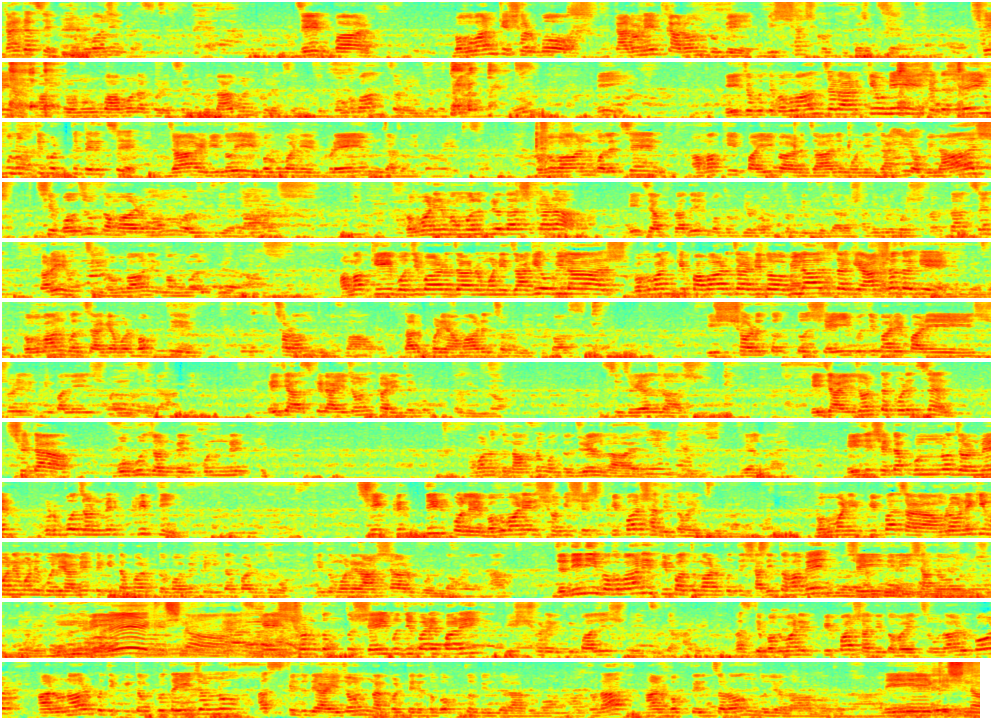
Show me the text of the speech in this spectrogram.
কার কাছে? ভগবানের কাছে। যে একবার ভগবানকে সর্ব কারণের কারণ রূপে বিশ্বাস করতে পেরেছে। সেই একমাত্র অনুভাবনা করেছেন, অনুধাবন করেছেন যে ভগবান ছাড়া এই জগতে নেই। এই জগতে ভগবান ছাড়া আর কেউ নেই, সেটা সেই উপলব্ধি করতে পেরেছে যার হৃদয়ে ভগবানের প্রেম জাগরিত হয়েছে। ভগবান বলেছেন, আমাকে পাইবার যার মনে জাগি অবিলাস সে বজুক আমার মঙ্গল প্রিয় দাস। ভগবানের মঙ্গল প্রিয় দাস কারা? এই যে আপনাদের মতো প্রিয় ভক্তবৃন্দ যারা সাধুগুরু বৈষ্ণবরা আছেন, তারাই হচ্ছেন ভগবানের মঙ্গল প্রিয় দাস। আমাকে বজিবার যার মনে জাগে অভিলাষ, ভগবানকে পাবার যার হৃদয় অভিলাষ জাগে, আশা জাগে। ভগবান বলছে, আগে আমার ভক্তের চরণ পাও, তারপরে আমার চরণে কৃপা ঈশ্বর তত্ত্ব সেই বুঝিবারে পারে, ঈশ্বরের কৃপালে হয়েছে জানে এই যে আজকের আয়োজনকারী যে ভক্তবৃন্দ শ্রী জুয়েল দাস এই যে আয়োজনটা করেছেন সেটা বহু জন্মের পুণ্যের আমার হয়তো নামটা বলতো জুয়েল রায়। জুয়েল রায়। এই যে সেটা পূর্ণ জন্মের পূর্ব জন্মের কৃতি সেই কৃতির ফলে ভগবানের সবিশেষ কৃপা সাধিত হয়েছে ওনার উপর। ভগবানের কৃপা ছাড়া আমরা অনেকেই মনে মনে বলি আমি একটা গীতা পাঠ দেবো আমি একটা গীতা পাঠ দেবো। কিন্তু মনের আশা আর পূর্ণ হয় না। যেদিনই ভগবানের কৃপা তোমার প্রতি সাধিত হবে সেই দিনই সাধন সিদ্ধ হয়ে কৃষ্ণ। আজকে ঈশ্বর তত্ত্ব সেই বুঝি পারে পারে ঈশ্বরের কৃপালে হয়েছে যাহারে আজকে ভগবানের কৃপা সাধিত হয়েছে ওনার উপর, আর ওনার প্রতি কৃতজ্ঞতা এই জন্য আজকে যদি আয়োজন না করতেন তো ভক্তবৃন্দের আগমন হতো না, আর ভক্তের চরণ দলীয় লাভ হতো না। হরে কৃষ্ণ।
